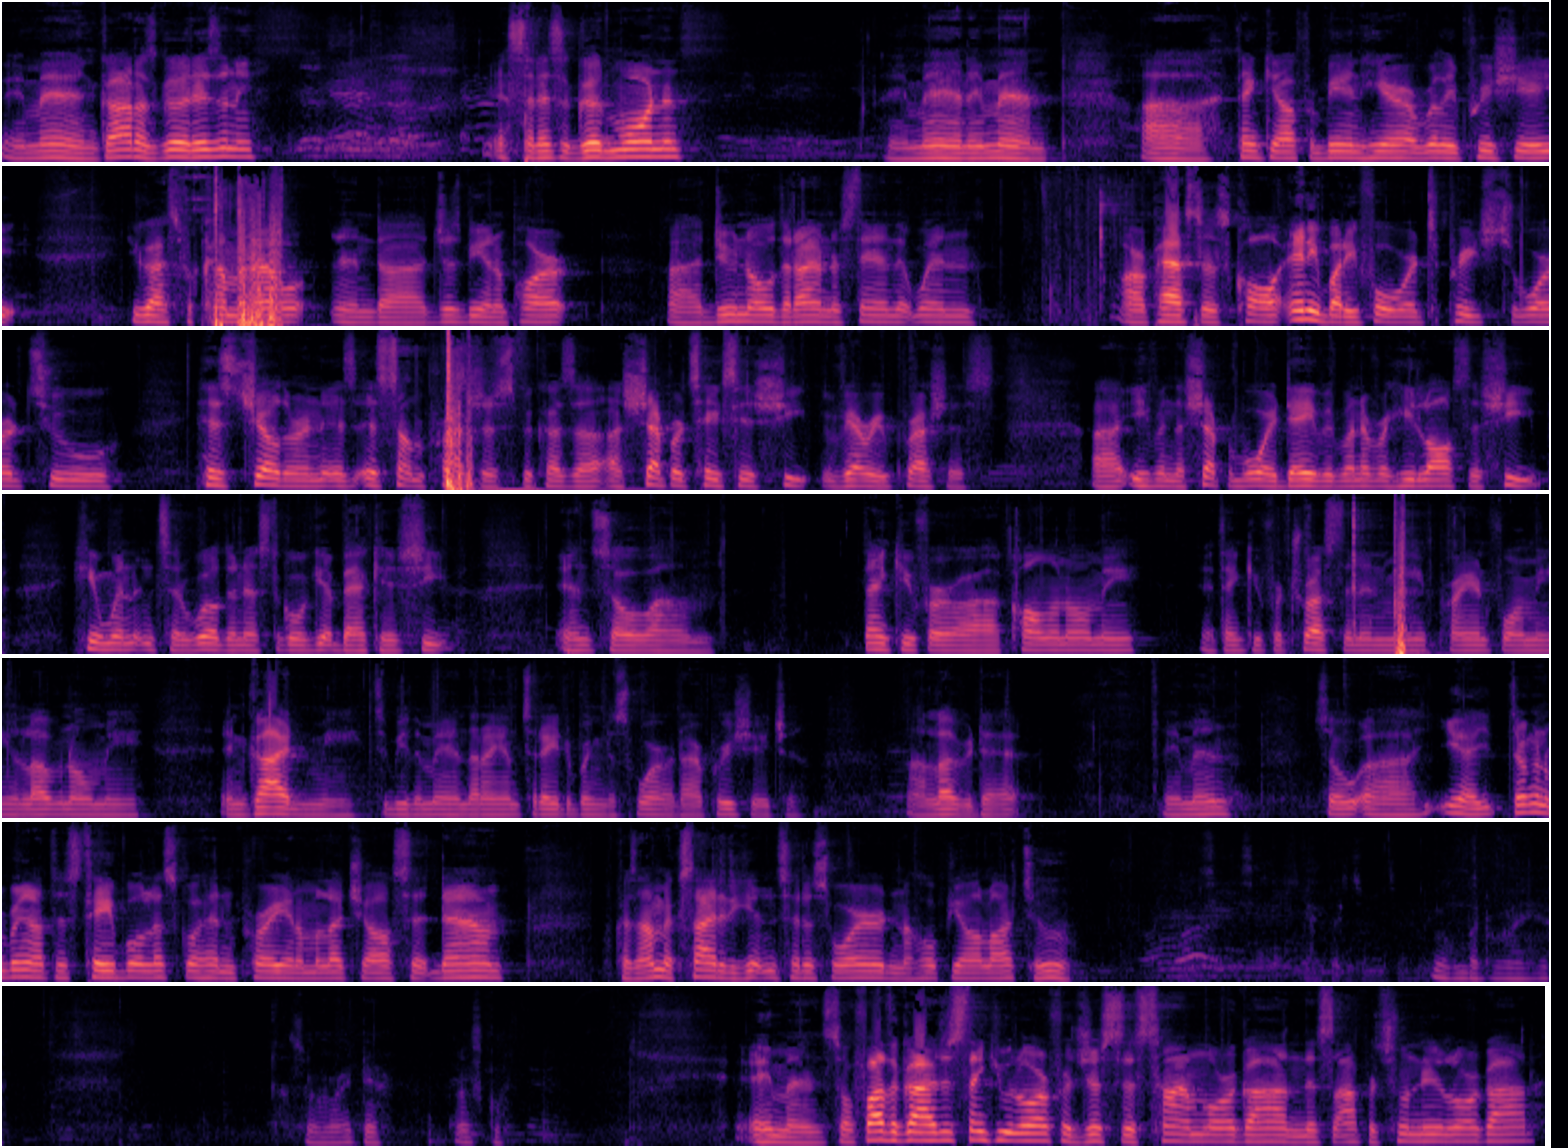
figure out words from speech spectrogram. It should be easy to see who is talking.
Speaker 1: Amen. God is good, isn't He? Yes, it is a good morning. Amen. Amen. Uh, thank y'all for being here. I really appreciate you guys for coming out and uh, just being a part. I do know that I understand that when our pastors call anybody forward to preach the word to his children is, is something precious because a, a shepherd takes his sheep very precious. Uh, even the shepherd boy David, whenever he lost the sheep, he went into the wilderness to go get back his sheep. And so, um, thank you for uh, calling on me, and thank you for trusting in me, praying for me, and loving on me, and guiding me to be the man that I am today to bring this word. I appreciate you. I love you, Dad. Amen. So, uh, yeah, they're going to bring out this table. Let's go ahead and pray, and I'm going to let y'all sit down because I'm excited to get into this word, and I hope y'all are too. Right right there. That's cool. Amen. So, Father God, I just thank you, Lord, for just this time, Lord God, and this opportunity, Lord God.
